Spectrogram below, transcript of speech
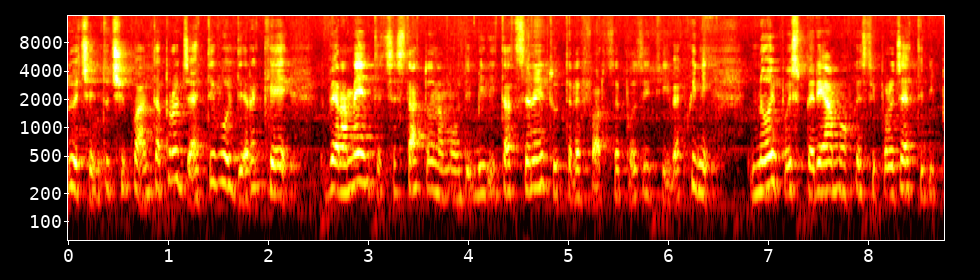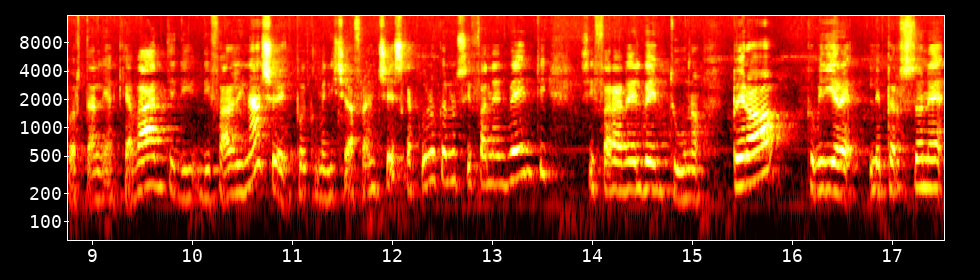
250 progetti, vuol dire che veramente c'è stata una mobilitazione di tutte le forze positive. Quindi noi poi speriamo questi progetti di portarli anche avanti, di, di farli nascere, poi come diceva Francesca, quello che non si fa nel 20 si farà nel 21, però come dire, le persone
